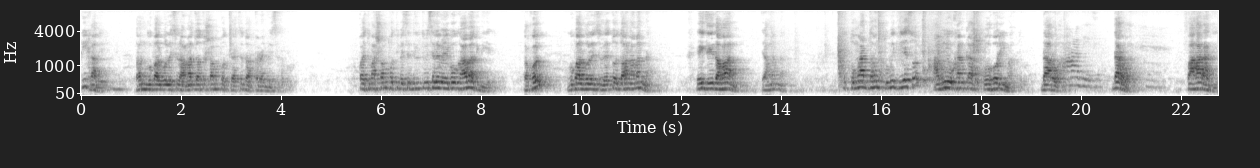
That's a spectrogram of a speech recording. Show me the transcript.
কি খাবে? তখন গোপাল বলেছিল, আমার যত সম্পত্তি আছে, দরকার হয় বেঁচে দেবো। কয়, তোমার সম্পত্তি বেঁচে দিলে তুমি ছেলে, মেয়ে, বউ খাওয়াবা কি দিয়ে? তখন গোপাল বলেছিল তো ধন আমার না। এই যে ধন এ আমার না। তো তোমার ধন তুমি দিয়েছ আমি ওখানকার প্রহরী মাত্র দারোয়া দারোয়া পাহারা দি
